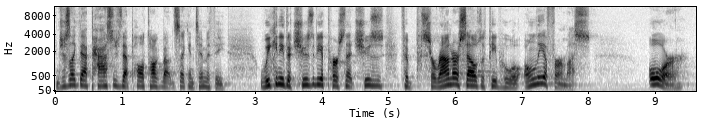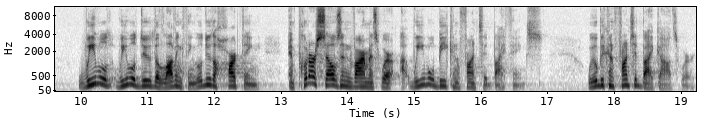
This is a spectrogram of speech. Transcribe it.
And just like that passage that Paul talked about in 2 Timothy, we can either choose to be a person that chooses to surround ourselves with people who will only affirm us, or we will, we will do the loving thing, we'll do the hard thing, and put ourselves in environments where uh, we will be confronted by things. We will be confronted by God's word.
